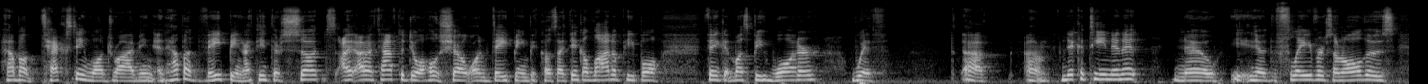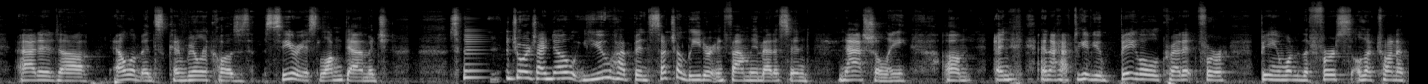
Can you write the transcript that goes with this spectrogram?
How about texting while driving? And how about vaping? I think there's such, I, I have to do a whole show on vaping because I think a lot of people think it must be water with uh, um, nicotine in it no, you know, the flavors and all those added uh, elements can really cause serious lung damage. So, George, I know you have been such a leader in family medicine nationally, um, and and I have to give you big old credit for being one of the first electronic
